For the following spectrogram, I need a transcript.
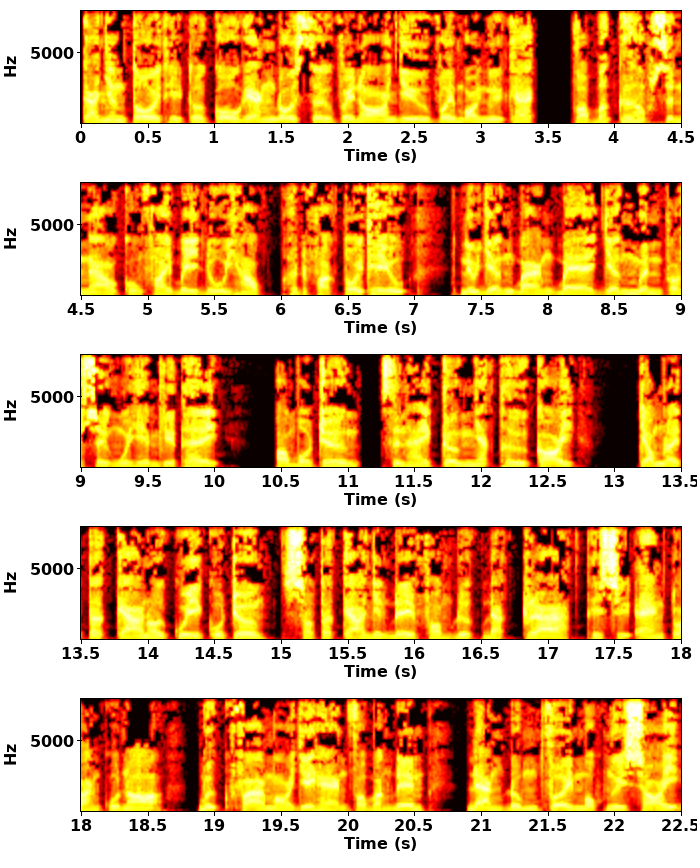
Cá nhân tôi thì tôi cố gắng đối xử với nó như với mọi người khác và bất cứ học sinh nào cũng phải bị đuổi học hình phạt tối thiểu nếu dẫn bạn bè dấn mình vào sự nguy hiểm như thế. Ông Bộ trưởng, xin hãy cân nhắc thử coi chống lại tất cả nội quy của trường, sau tất cả những đề phòng được đặt ra thì sự an toàn của nó, bứt phá mọi giới hạn vào ban đêm, đang đúng với một người sói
